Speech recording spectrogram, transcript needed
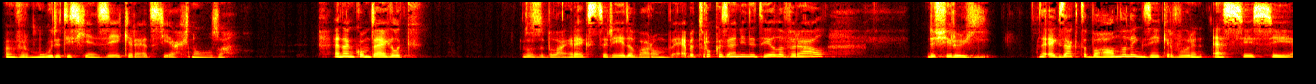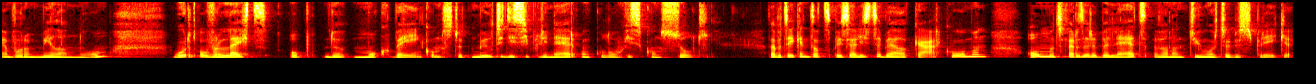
een vermoeden. Het is geen zekerheidsdiagnose. En dan komt eigenlijk, dat is de belangrijkste reden waarom wij betrokken zijn in dit hele verhaal, de chirurgie. De exacte behandeling, zeker voor een SCC en voor een melanoom, wordt overlegd op de MOC-bijeenkomst, het Multidisciplinair Oncologisch Consult. Dat betekent dat specialisten bij elkaar komen om het verdere beleid van een tumor te bespreken.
